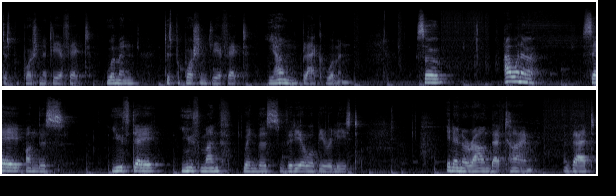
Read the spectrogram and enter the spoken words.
disproportionately affect women, disproportionately affect young black women. So I want to say on this Youth Day, Youth Month, when this video will be released, in and around that time, that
